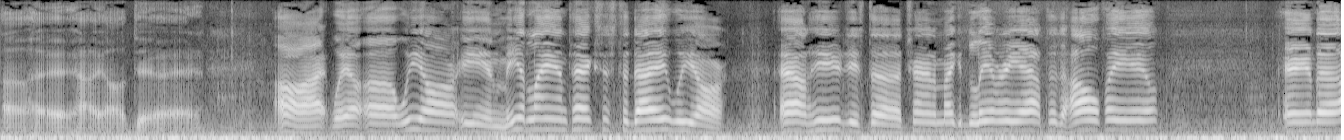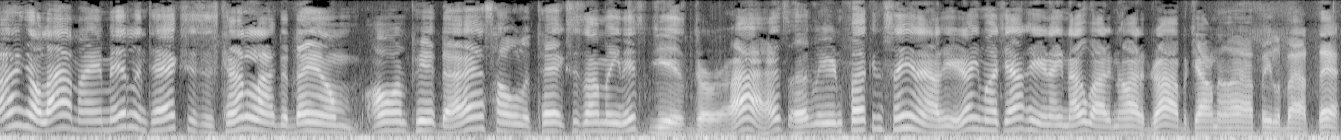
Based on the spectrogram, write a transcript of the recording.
Uh, hey, how y'all doing? All right, well, uh, we are in Midland, Texas today. We are out here just uh, trying to make a delivery out to the oil field. And uh, I ain't gonna lie, man, Midland, Texas is kind of like the damn armpit, the asshole of Texas. I mean, it's just dry. It's uglier than fucking sin out here. There ain't much out here and ain't nobody know how to drive, but y'all know how I feel about that.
